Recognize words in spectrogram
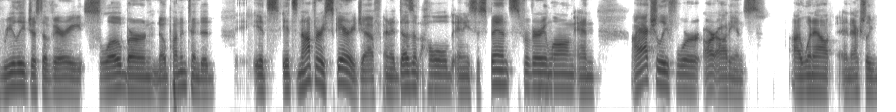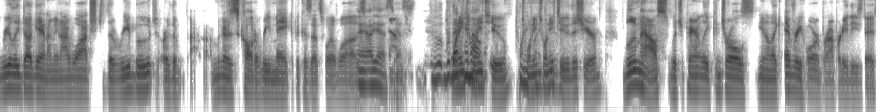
really just a very slow burn no pun intended it's it's not very scary jeff and it doesn't hold any suspense for very Mm-hmm. long and i actually for our audience i went out and actually really dug in. I mean i watched the reboot or the i'm gonna just call it a remake because that's what it was. Uh, yes, Yeah. yes. That came out- 2022 2022 this year. Blumhouse which apparently controls you know like every horror property these days.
